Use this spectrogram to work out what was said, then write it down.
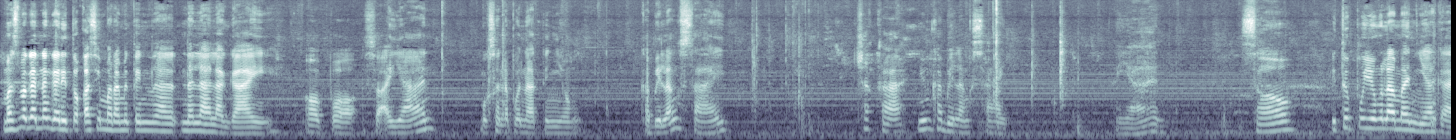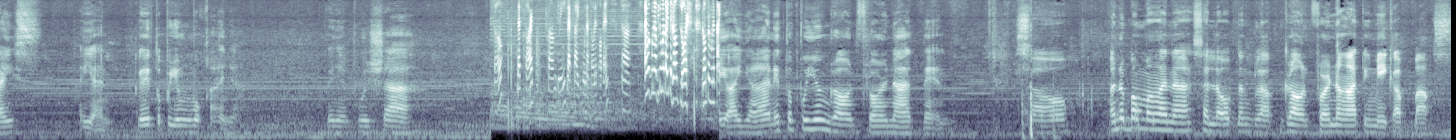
mas magandang ganito kasi marami tayong nal- nalalagay. Opo. So, ayan. Buksan na po natin yung kabilang side. Tsaka, yung kabilang side. Ayan. So, ito po yung laman niya, guys. Ayan. Ganito po yung mukha niya. Ganyan po siya. Ay, ayan. Ito po yung ground floor natin. So, ano bang mga nasa loob ng ground floor ng ating makeup box?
